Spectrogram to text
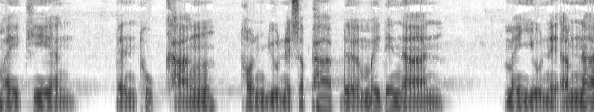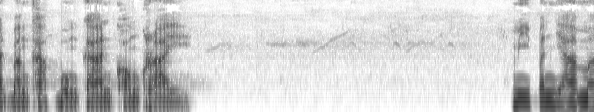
ไม่เที่ยง เป็นทุกขัง ทนอยู่ในสภาพเดิมไม่ได้นาน ไม่อยู่ในอำนาจบังคับบงการของใคร มีปัญญาม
